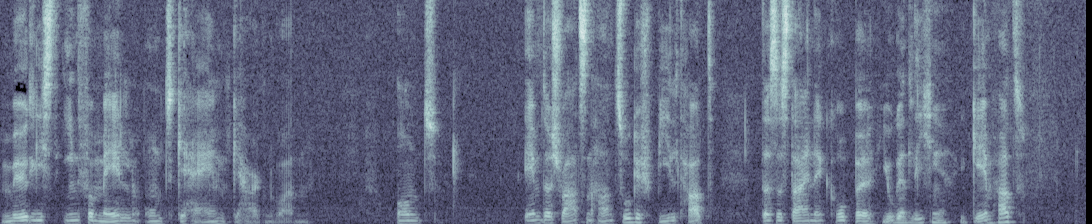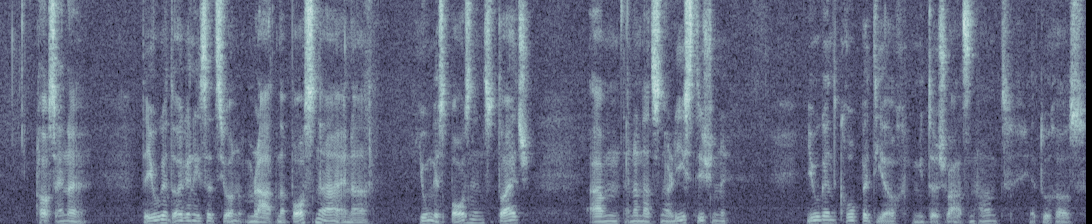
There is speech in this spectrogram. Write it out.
möglichst informell und geheim gehalten worden. Und eben der Schwarzen Hand zugespielt hat, dass es da eine Gruppe Jugendlichen gegeben hat, aus einer der Jugendorganisation Mladner Bosna, einer Junges Bosnien zu Deutsch, ähm, einer nationalistischen Jugendgruppe, die auch mit der Schwarzen Hand ja durchaus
